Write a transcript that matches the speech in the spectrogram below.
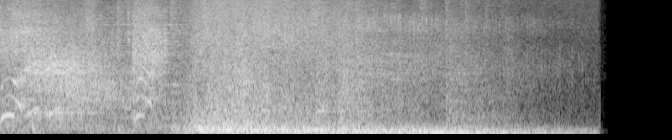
Whoa!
